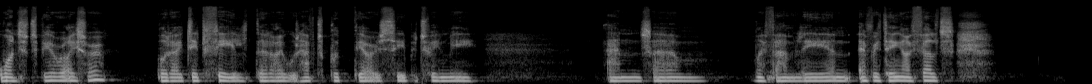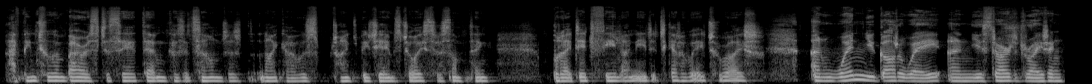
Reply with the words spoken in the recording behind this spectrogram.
wanted to be a writer, but I did feel that I would have to put the Sea between me and um, my family and everything. I felt I've been too embarrassed to say it then because it sounded like I was trying to be James Joyce or something. But I did feel I needed to get away to write. And when you got away and you started writing,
